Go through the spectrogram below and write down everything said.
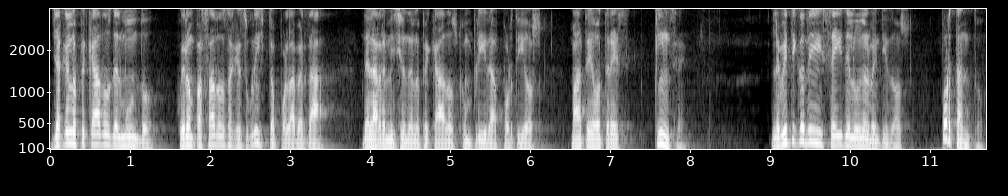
ya que los pecados del mundo fueron pasados a Jesucristo por la verdad de la remisión de los pecados cumplida por Dios. Mateo 3, 15. Levítico 16 del 1 al 22. Por tanto,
